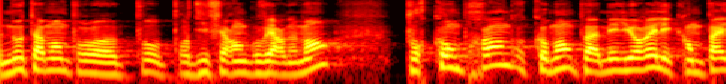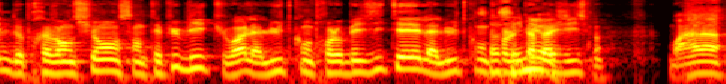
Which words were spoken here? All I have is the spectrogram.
notamment pour, pour pour différents gouvernements, pour comprendre comment on peut améliorer les campagnes de prévention en santé publique. Tu vois, la lutte contre l'obésité, la lutte contre le mieux. Voilà.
